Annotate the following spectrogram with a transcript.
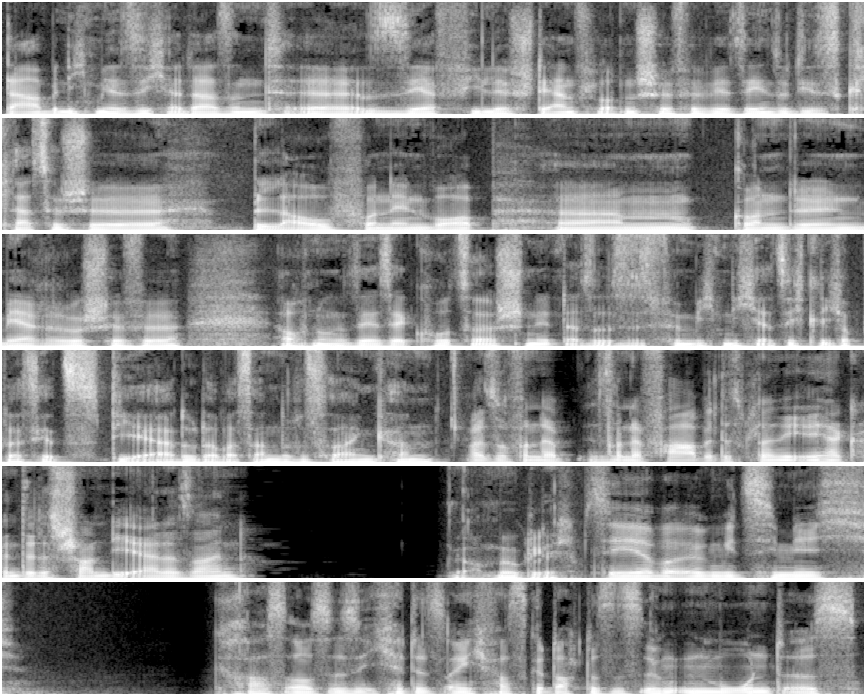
Da bin ich mir sicher, da sind äh, sehr viele Sternflottenschiffe. Wir sehen so dieses klassische Blau von den Warp-Gondeln, ähm, mehrere Schiffe, auch nur ein sehr, sehr kurzer Schnitt. Also es ist für mich nicht ersichtlich, ob das jetzt die Erde oder was anderes sein kann. Also von der, von der Farbe des Planeten her könnte das schon die Erde sein. Ja, möglich. Sehe aber irgendwie ziemlich krass aus. Also ich hätte jetzt eigentlich fast gedacht, dass es irgendein Mond ist.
